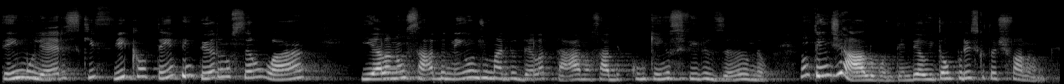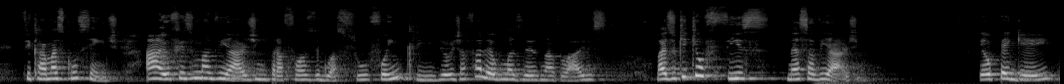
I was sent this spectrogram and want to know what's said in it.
Tem mulheres que ficam o tempo inteiro no celular e ela não sabe nem onde o marido dela tá, não sabe com quem os filhos andam. Não tem diálogo, entendeu? Então, por isso que eu tô te falando ficar mais consciente. Ah, eu fiz uma viagem para Foz do Iguaçu, foi incrível, eu já falei algumas vezes nas lives, mas o que, que eu fiz nessa viagem? Eu peguei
